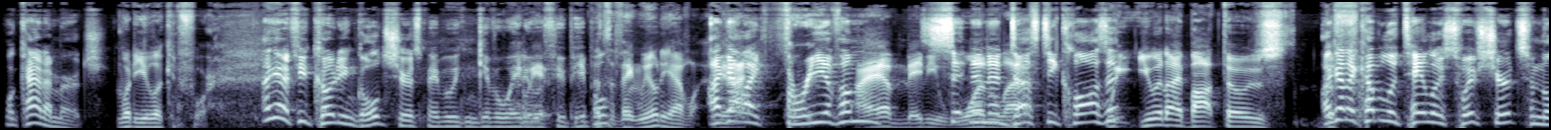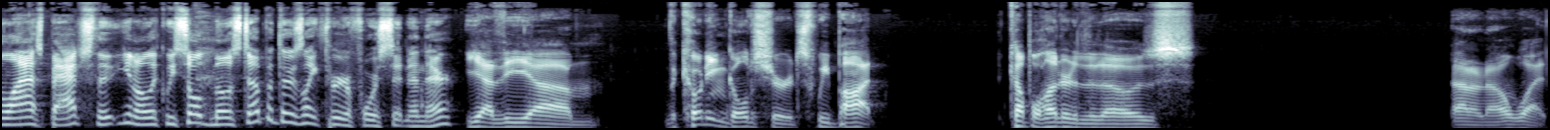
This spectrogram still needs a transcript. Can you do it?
What kind of merch? What are you looking for? I got a few Cody and Gold shirts. Maybe we can give away to a few people. That's the thing. We only have. Like, I mean, got like three of them. I have maybe sitting in a left. dusty closet. we- you and I bought those. I got a couple of Taylor Swift shirts from the last batch that you know, like we sold most of, but there's like three or four sitting in there. Yeah, the um the Cody and Gold shirts, we bought a couple hundred of those. I don't know what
